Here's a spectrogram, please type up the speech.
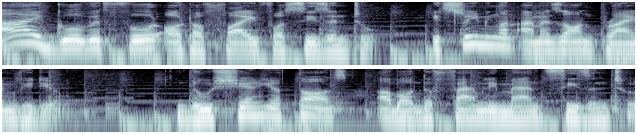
I go with 4 out of 5 for season 2. It's streaming on Amazon Prime Video. Do share your thoughts about The Family Man season 2.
